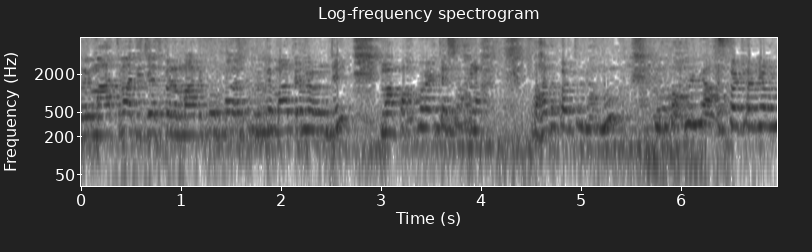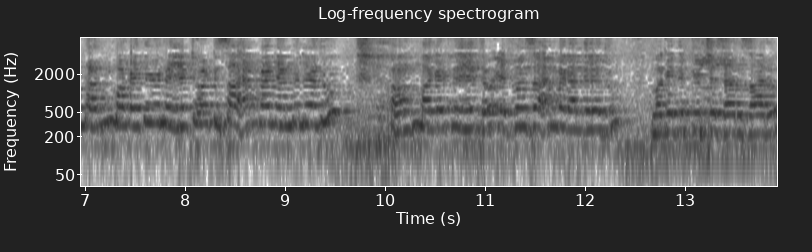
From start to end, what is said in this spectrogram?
మేము ఆత్మహత్య చేసుకున్న మాకు ముందు మాత్రమే ఉంది. మా పాప అయితే చాలా బాధపడుతున్నాము. మా పాప ఇంకా హాస్పిటల్లోనే ఉన్నారు. మాకైతే ఎటువంటి సహాయం కానీ అందలేదు. మాకైతే ఎటువంటి సహాయం కానీ అందలేదు. మాకైతే ట్వీట్ చేశారు సారు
